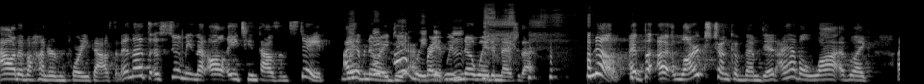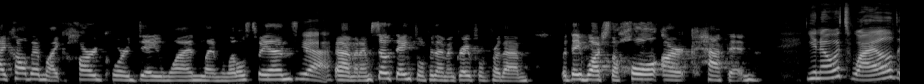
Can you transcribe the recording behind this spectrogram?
out of 140,000. And that's assuming that all 18,000 stayed. I have no idea, right? We have no way to measure that. no, I- but a large chunk of them did. I have a lot of like, I call them like hardcore day one Lamb Littles fans. Yeah. Um, and I'm so thankful for them and grateful for them. But they've watched the whole arc happen. You know what's wild?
